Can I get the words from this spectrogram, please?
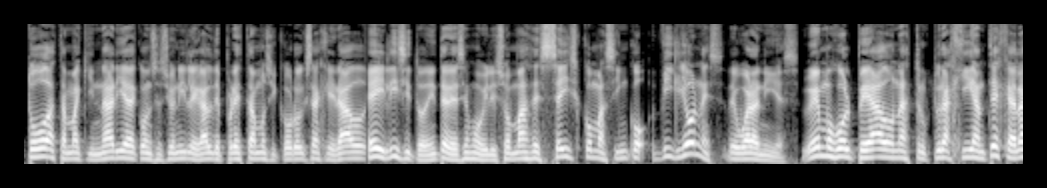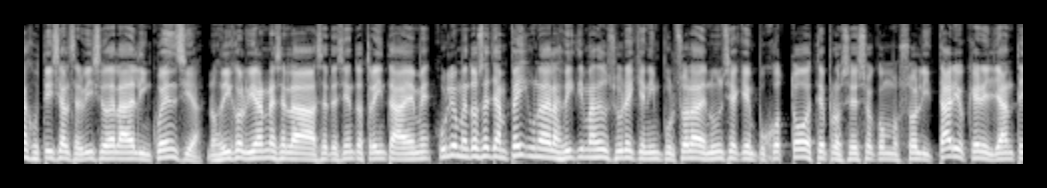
toda esta maquinaria de concesión ilegal de préstamos y cobro exagerado e ilícito de intereses movilizó más de 6,5 billones de guaraníes. Hemos golpeado una estructura gigantesca de la justicia al servicio de la delincuencia, nos dijo el viernes en la 730 AM Julio Mendoza Yampey, una de las víctimas de usura y quien impulsó la denuncia que empujó todo este proceso como solitario querellante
